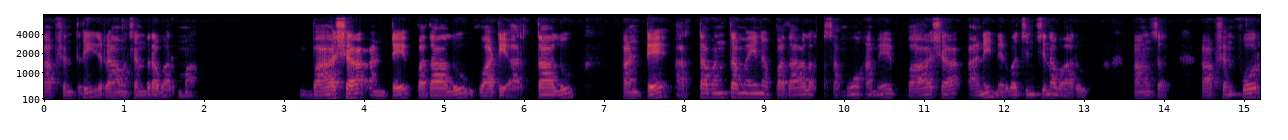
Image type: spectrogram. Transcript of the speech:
Option three. Ramachandra Varma. భాష అంటే పదాలు వాటి అర్థాలు అంటే అర్థవంతమైన పదాల సమూహమే భాష అని నిర్వచించిన వారు. ఆన్సర్. ఆప్షన్ ఫోర్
